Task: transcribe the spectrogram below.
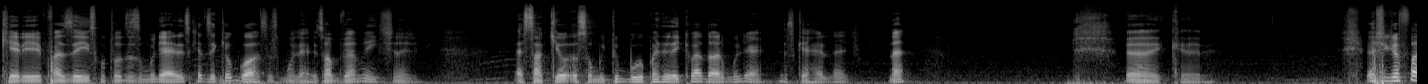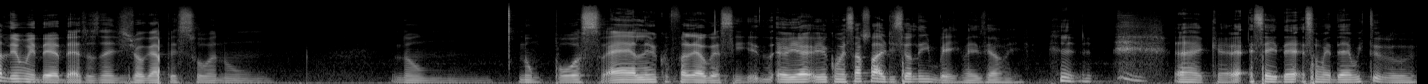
querer fazer isso com todas as mulheres quer dizer que eu gosto das mulheres, obviamente, né, gente? É só que eu, eu sou muito burro pra entender que eu adoro mulher. Essa é a realidade, né? Ai, cara. Eu acho que já falei uma ideia dessas, né? De jogar a pessoa num. num. num poço. É, eu lembro que eu falei algo assim. Eu ia, eu ia começar a falar disso e eu lembrei, mas realmente. Ai, cara, essa ideia, essa é uma ideia muito boa.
